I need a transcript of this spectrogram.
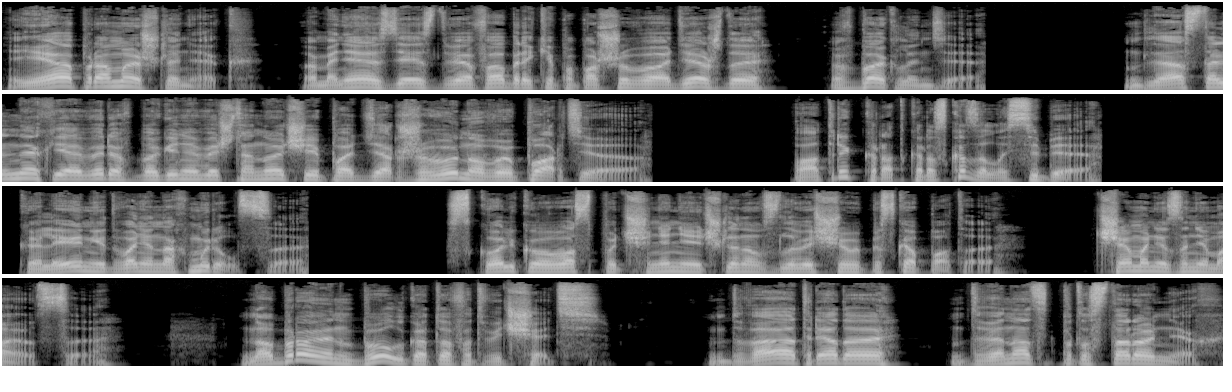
«Я промышленник. У меня здесь две фабрики по пошиву одежды в Бэкленде. Для остальных я верю в богиню Вечной Ночи и поддерживаю новую партию». Патрик кратко рассказал о себе. Клейн едва не нахмурился. «Сколько у вас подчинений членов зловещего Пископата? Чем они занимаются?» но Брайан был готов отвечать. Два отряда, 12 потусторонних.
